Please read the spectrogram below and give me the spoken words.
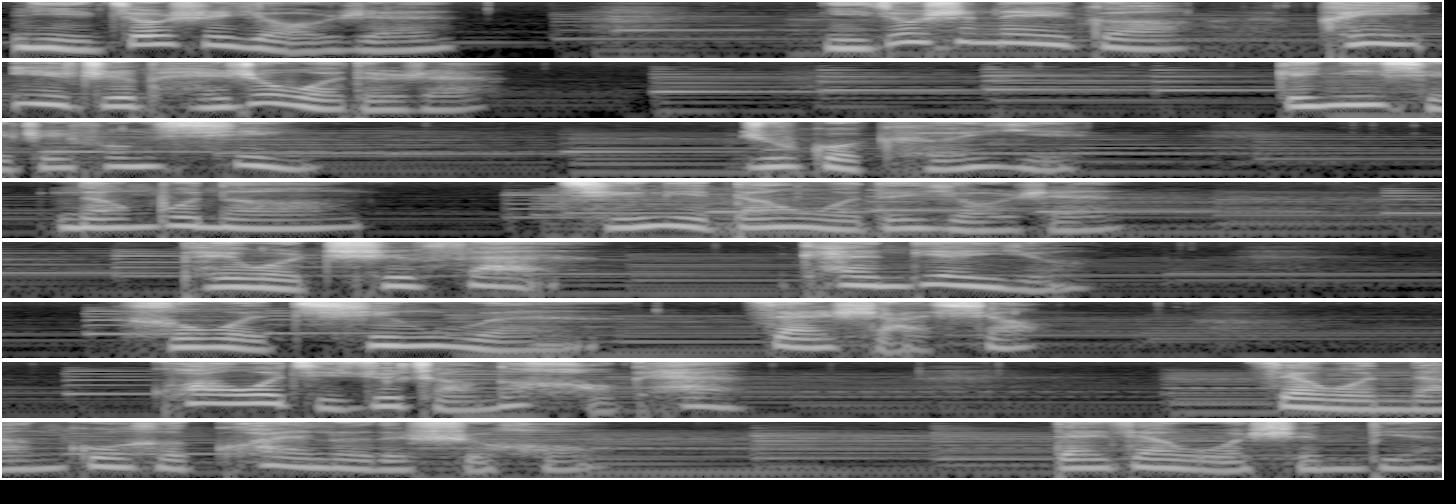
你就是有人，你就是那个可以一直陪着我的人。给你写这封信，如果可以，能不能，请你当我的友人，陪我吃饭、看电影，和我亲吻，再傻笑，夸我几句长得好看。在我难过和快乐的时候，待在我身边。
